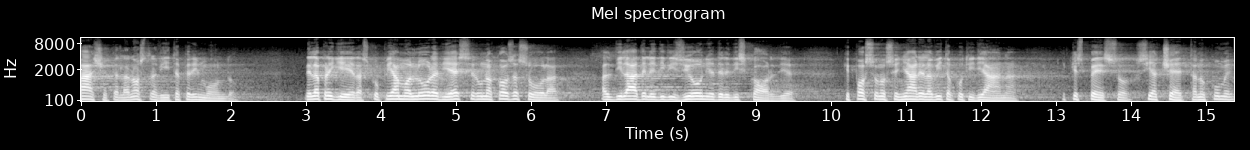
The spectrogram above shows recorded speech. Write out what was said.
pace per la nostra vita e per il mondo. Nella preghiera scopriamo allora di essere una cosa sola, al di là delle divisioni e delle discordie che possono segnare la vita quotidiana e che spesso si accettano come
